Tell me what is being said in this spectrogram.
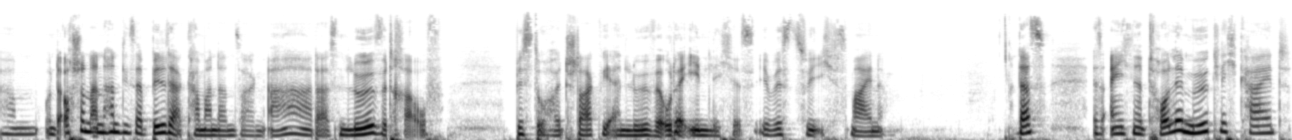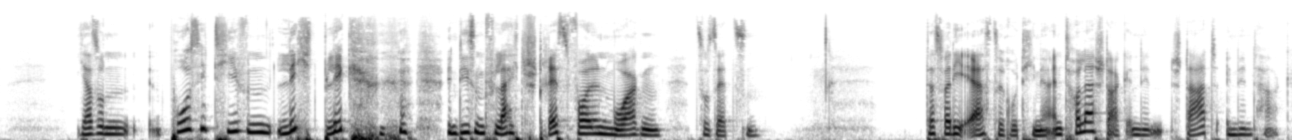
Ähm, und auch schon anhand dieser Bilder kann man dann sagen, ah, da ist ein Löwe drauf. Bist du heute stark wie ein Löwe oder ähnliches? Ihr wisst, wie ich es meine. Das ist eigentlich eine tolle Möglichkeit, ja, so einen positiven Lichtblick in diesem vielleicht stressvollen Morgen zu setzen. Das war die erste Routine. Ein toller Start in den, Start in den Tag.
